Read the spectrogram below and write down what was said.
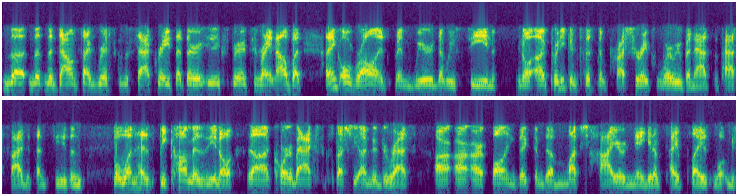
the, the, the downside risk of the sack rate that they're experiencing right now. But I think overall it's been weird that we've seen, you know, a pretty consistent pressure rate from where we've been at the past five to 10 seasons. But what has become is, you know, uh, quarterbacks, especially under duress, are, are, are falling victim to much higher negative type plays than what we've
